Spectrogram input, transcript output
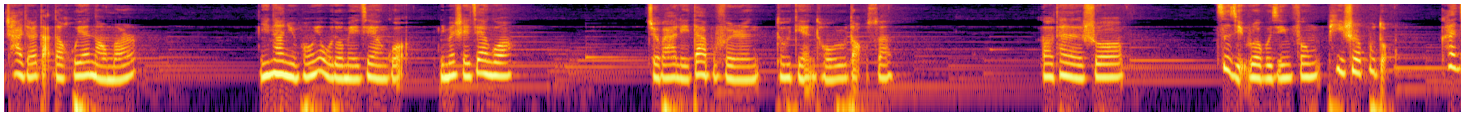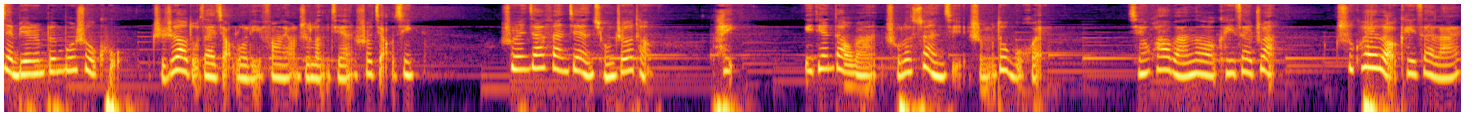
差点打到胡言脑门儿。你那女朋友我都没见过，你们谁见过？酒吧里大部分人都点头如捣蒜。老太太说：“自己弱不禁风，屁事儿不懂，看见别人奔波受苦，只知道躲在角落里放两只冷箭，说矫情，说人家犯贱穷折腾。”呸！一天到晚除了算计什么都不会，钱花完了可以再赚，吃亏了可以再来，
